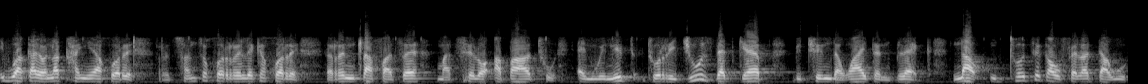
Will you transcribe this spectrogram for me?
e bua ka yona kgang ya gore re tshwanetse gore re leke gore re ntlafatse matshelo a batho and we need to reduce that gap between the white and black. Now ntho tse kao fela tau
